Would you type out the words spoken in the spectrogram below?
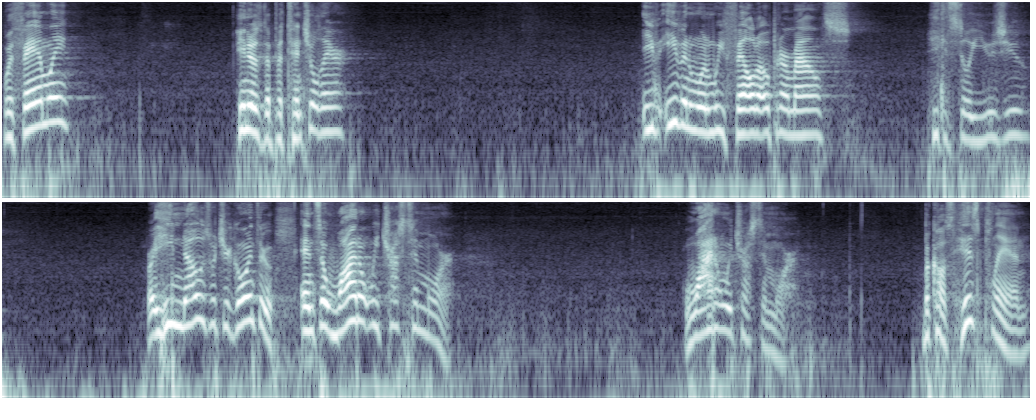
with family. He knows the potential there. Even when we fail to open our mouths, He can still use you. Right? He knows what you're going through. And so, why don't we trust Him more? Why don't we trust Him more? Because His plan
